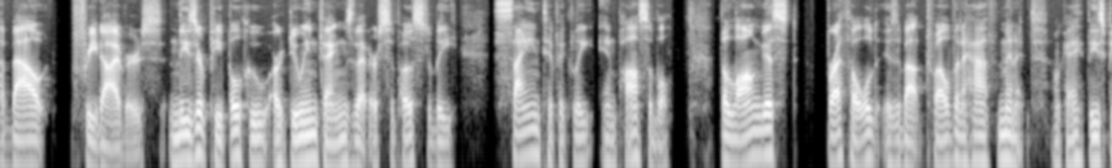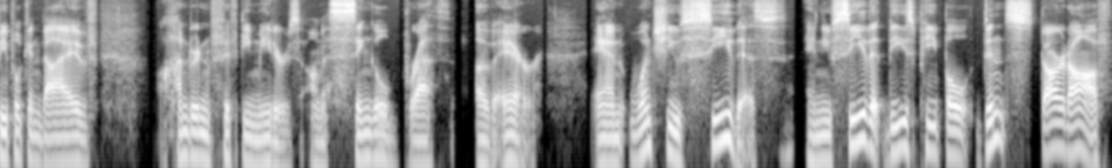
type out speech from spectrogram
about freedivers. And these are people who are doing things that are supposed to be scientifically impossible. The longest breath hold is about 12 and a half minutes. Okay. These people can dive 150 meters on a single breath of air. And once you see this and you see that these people didn't start off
